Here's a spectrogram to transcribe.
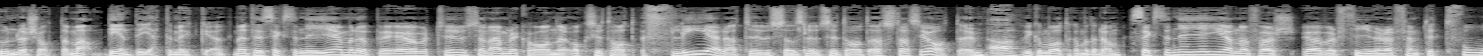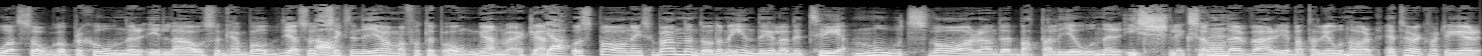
128 man. Det är inte jättemycket. Men till 69 är man uppe i över tusen amerikaner och citat flera tusen slutcitat östasiater. Ja. Vi kommer återkomma till dem. 69 genomförs över 452 sågoperationer i Laos och Kambodja. Så Ja. 69 har man fått upp ångan verkligen. Ja. Och spaningsförbanden då, de är indelade i tre motsvarande bataljoner ish, liksom, Mm. där varje bataljon har ett högkvarter,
